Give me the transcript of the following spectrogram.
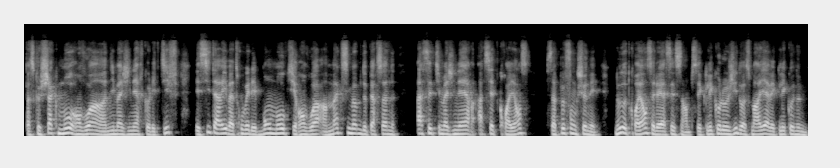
parce que chaque mot renvoie à un imaginaire collectif. Et si tu arrives à trouver les bons mots qui renvoient un maximum de personnes à cet imaginaire, à cette croyance, ça peut fonctionner. Nous, notre croyance, elle est assez simple. C'est que l'écologie doit se marier avec l'économie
